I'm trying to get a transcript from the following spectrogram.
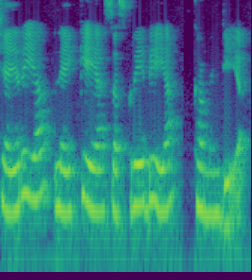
ഷെയർ ചെയ്യുക ലൈക്ക് ചെയ്യുക സബ്സ്ക്രൈബ് ചെയ്യുക കമന്റ് ചെയ്യുക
